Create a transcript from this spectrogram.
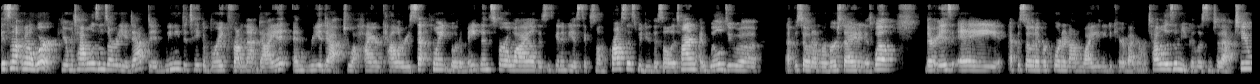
it's not going to work. Your metabolism's already adapted. We need to take a break from that diet and readapt to a higher calorie set point, go to maintenance for a while. This is going to be a six month process. We do this all the time. I will do a episode on reverse dieting as well. There is a episode I've recorded on why you need to care about your metabolism. You can listen to that too.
